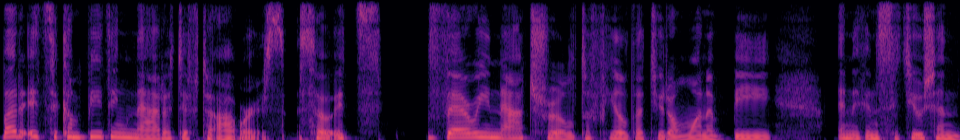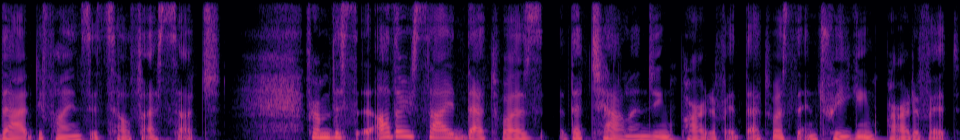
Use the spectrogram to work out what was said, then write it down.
But it's a competing narrative to ours. So it's very natural to feel that you don't want to be in an institution that defines itself as such. From this other side, that was the challenging part of it. That was the intriguing part of it,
